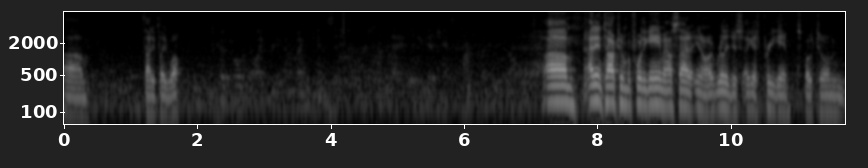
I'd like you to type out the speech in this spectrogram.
um, thought he played well. Coach, what was it like for you coming back to Kansas City for the first time today? Did you get a chance to talk to Coach Reid at all? Um, I didn't talk to him before the game. Outside, you know, really just I guess pregame spoke to him,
